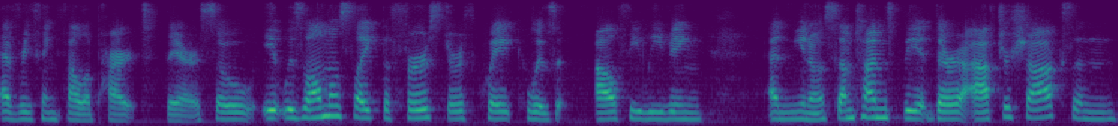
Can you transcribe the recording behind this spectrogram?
everything fell apart there. So it was almost like the first earthquake was Alfie leaving, and, you know, sometimes the, there are aftershocks and,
